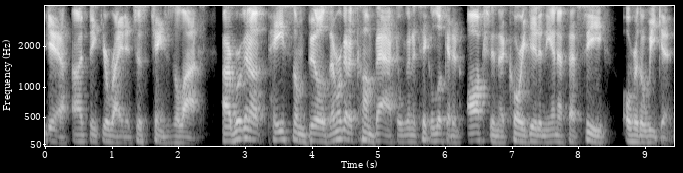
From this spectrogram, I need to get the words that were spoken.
Yeah, I think you're right. It just changes a lot. All right, we're gonna pay some bills. Then we're gonna come back and we're gonna take a look at an auction that Corey did in the NFFC over the weekend.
